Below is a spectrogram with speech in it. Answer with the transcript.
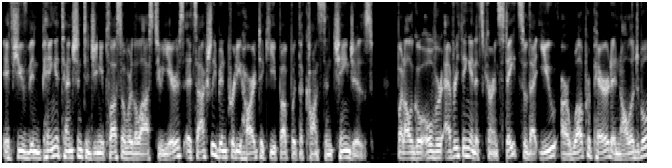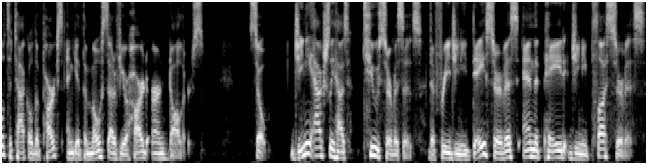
If you've been paying attention to Genie Plus over the last two years, it's actually been pretty hard to keep up with the constant changes. But I'll go over everything in its current state so that you are well prepared and knowledgeable to tackle the parks and get the most out of your hard earned dollars. So, Genie actually has two services the free Genie Day service and the paid Genie Plus service.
